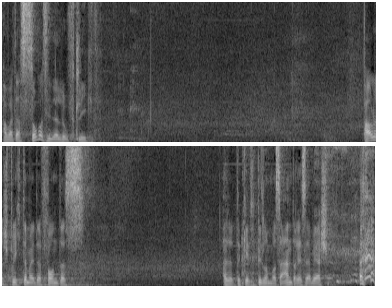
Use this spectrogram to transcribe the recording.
Aber dass sowas in der Luft liegt. Paulus spricht einmal davon, dass also da geht es ein bisschen um was anderes, aber er,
